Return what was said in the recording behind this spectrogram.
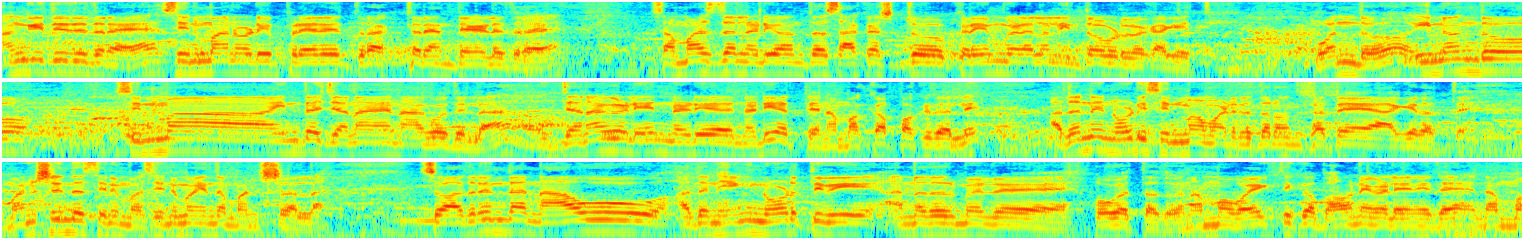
ಹಂಗಿದ್ದಿದ್ರೆ ಸಿನಿಮಾ ನೋಡಿ ಪ್ರೇರಿತರಾಗ್ತಾರೆ ಅಂತ ಹೇಳಿದ್ರೆ ಸಮಾಜದಲ್ಲಿ ನಡೆಯುವಂಥ ಸಾಕಷ್ಟು ಕ್ರೈಮ್ಗಳೆಲ್ಲ ನಿಂತೋಗ್ಬಿಡ್ಬೇಕಾಗಿತ್ತು. ಒಂದು ಇನ್ನೊಂದು ಸಿನಿಮಾಯಿಂದ ಜನ ಏನಾಗೋದಿಲ್ಲ. ಜನಗಳು ಏನು ನಡೆಯ ನಡೆಯುತ್ತೆ ನಮ್ಮ ಅಕ್ಕಪಕ್ಕದಲ್ಲಿ, ಅದನ್ನೇ ನೋಡಿ ಸಿನಿಮಾ ಮಾಡಿರ್ತಾರೆ ಒಂದು ಕತೆ ಆಗಿರುತ್ತೆ. ಮನುಷ್ಯರಿಂದ ಸಿನಿಮಾ, ಸಿನಿಮಾಯಿಂದ ಮನುಷ್ಯರಲ್ಲ. ಸೊ ಅದರಿಂದ ನಾವು ಅದನ್ನು ಹೆಂಗೆ ನೋಡ್ತೀವಿ ಅನ್ನೋದ್ರ ಮೇಲೆ ಹೋಗುತ್ತದು. ನಮ್ಮ ವೈಯಕ್ತಿಕ ಭಾವನೆಗಳೇನಿದೆ, ನಮ್ಮ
